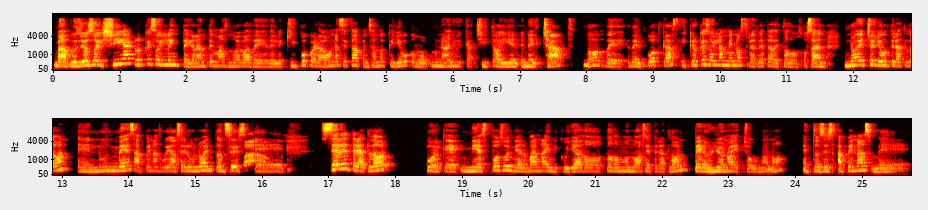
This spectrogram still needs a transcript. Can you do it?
Va, pues yo soy Shia, creo que soy la integrante más nueva de, del equipo, pero aún así estaba pensando que llevo como un año y cachito ahí en, en el chat, ¿no? De, del podcast y creo que soy la menos triatleta de todos. O sea, no he hecho yo un triatlón en un mes, apenas voy a hacer uno, entonces eh, sé de triatlón porque mi esposo y mi hermana y mi cuñado, todo el mundo hace triatlón, pero yo no he hecho uno, ¿no? Entonces apenas me,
